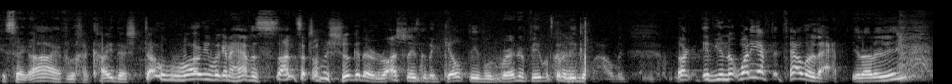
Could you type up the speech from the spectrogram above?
He's saying, "Ah, if Kaidesh, don't worry, we're going to have a son, such a meshuggah in Russia. He's going to kill people, murder people. It's going to be good." Like, if you know, what do you have to tell her that? You know what I mean?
